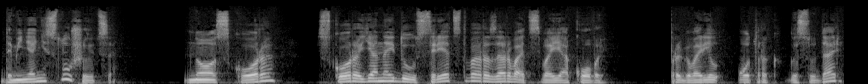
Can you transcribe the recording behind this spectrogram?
да меня не слушаются. Но скоро, скоро я найду средства разорвать свои оковы, проговорил отрок государь,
